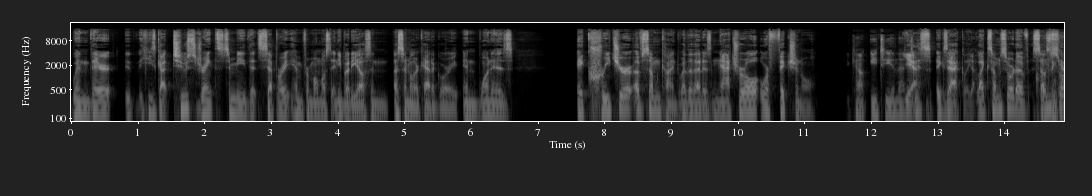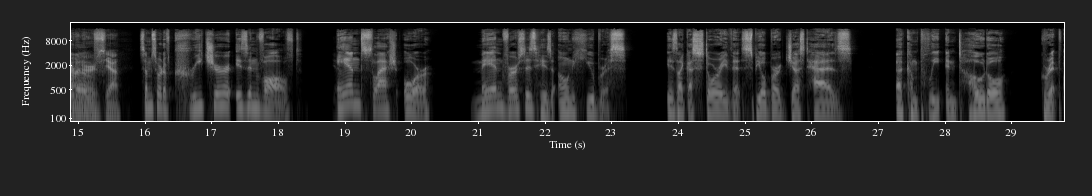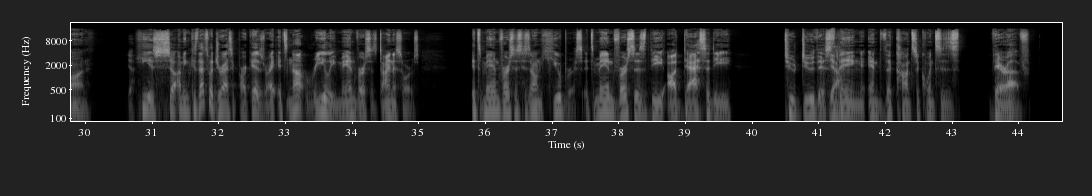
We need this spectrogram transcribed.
when there he's got two strengths to me that separate him from almost anybody else in a similar category. And one is a creature of some kind, whether that is natural or fictional. You count ET in that? too? Yes, exactly. Yeah. Like some sort of some Close sort of yeah. some sort of creature is involved Yeah. and slash or man versus his own hubris is like a story that Spielberg just has a complete and total grip on. Yeah. He is so I mean cuz that's what Jurassic Park is, right? It's not really man versus dinosaurs. It's man versus his own hubris. It's man versus the audacity to do this Yeah. thing and the consequences thereof.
